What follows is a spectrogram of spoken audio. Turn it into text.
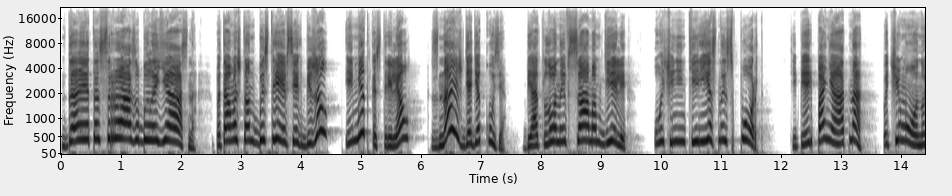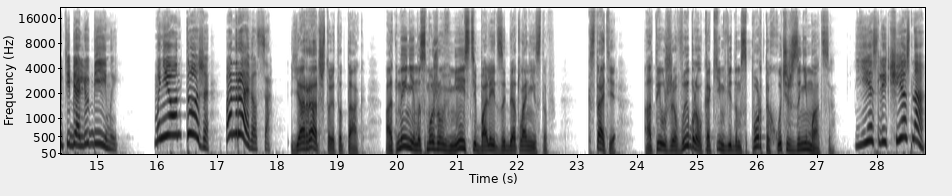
Да это сразу было ясно, потому что он быстрее всех бежал и метко стрелял. Знаешь, дядя Кузя, биатлон и в самом деле очень интересный спорт. Теперь понятно, почему он у тебя любимый. Мне он тоже – понравился. Я рад, что это так. Отныне мы сможем вместе болеть за биатлонистов. Кстати, а ты уже выбрал, каким видом спорта хочешь заниматься? Если честно,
